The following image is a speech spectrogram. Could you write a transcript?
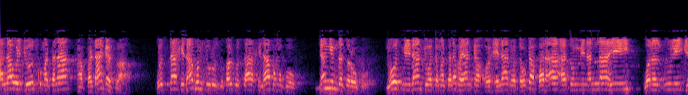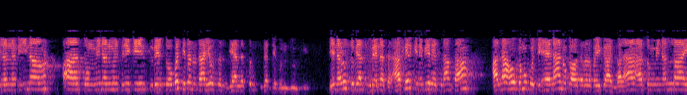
الله وی چې اوس کومه سنا پټا کړوا اوس دا خلاف هم شروع شو خلکو سره خلاف هم کو جنگ هم د سره کو نو اوس میدان کې وته مسله بیان کا او اعلان وته وکا براءتم من الله ورسول الى الذين انتم من المشركين سورې توبه چې دا یو څل دیالتم سورې په نزول کې دې نرسو بیا سورې نصر آخر کې نبی علیہ السلام ته الله حکم کو چې اعلان وکاو سره د بایکاټ براءت من الله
